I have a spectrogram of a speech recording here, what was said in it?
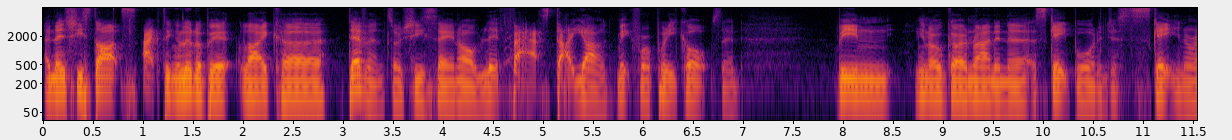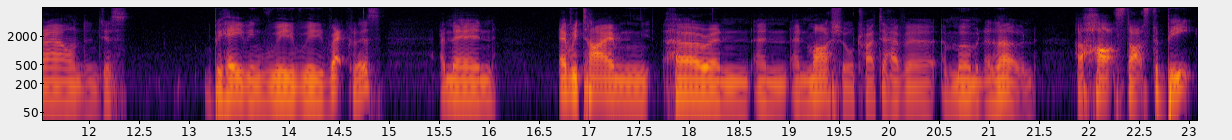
And then she starts acting a little bit like uh, Devon. So she's saying, Oh, live fast, die young, make for a pretty corpse. And being, you know, going around in a, a skateboard and just skating around and just behaving really, really reckless. And then every time her and, and, and Marshall try to have a, a moment alone, her heart starts to beat.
